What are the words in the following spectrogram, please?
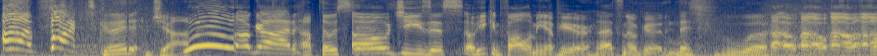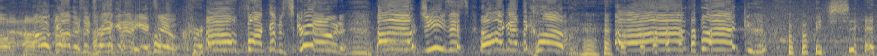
Oh I'm fucked! Good job. Woo! Oh God! Up those stairs. Oh Jesus! Oh, he can follow me up here. That's no good. This. Uh, Uh oh! Uh oh! Uh oh! Uh oh! Oh God! There's a dragon out here too! Oh fuck! I'm screwed! Oh Jesus! Oh, I got the club! Oh fuck! Holy shit.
